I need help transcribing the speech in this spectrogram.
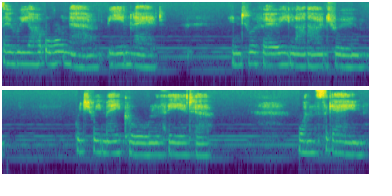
So we are all now being led into a very large room, which we may call a theatre. Once again,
